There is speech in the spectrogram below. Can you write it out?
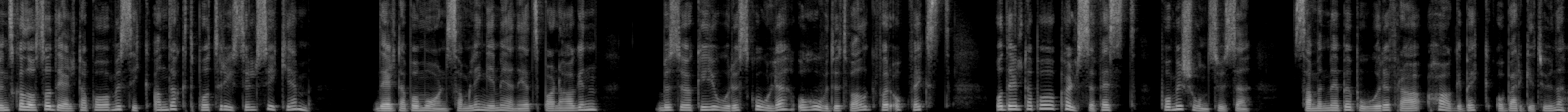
Hun skal også delta på musikkandakt på Trysil sykehjem, delta på morgensamling i menighetsbarnehagen, besøke Jorde skole og hovedutvalg for oppvekst og delta på pølsefest på Misjonshuset sammen med beboere fra Hagebekk og Bergetunet.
